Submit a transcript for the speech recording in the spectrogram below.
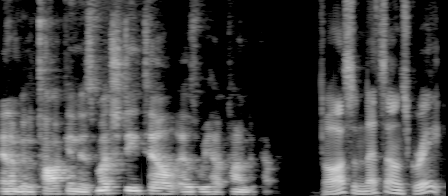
and I'm going to talk in as much detail as we have time to cover. Awesome. That sounds great.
